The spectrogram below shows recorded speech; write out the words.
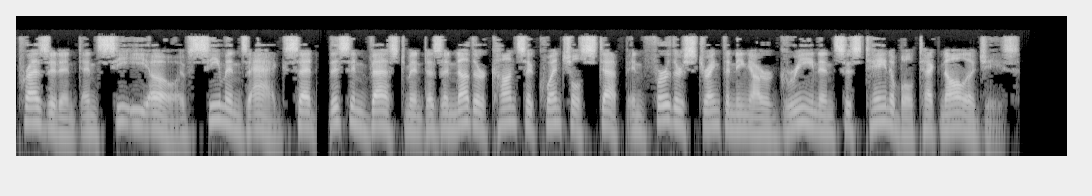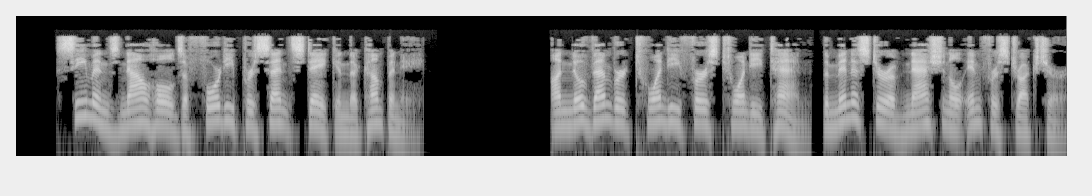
president and CEO of Siemens AG said, this investment is another consequential step in further strengthening our green and sustainable technologies. Siemens now holds a 40% stake in the company. On November 21, 2010, the Minister of National Infrastructure,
